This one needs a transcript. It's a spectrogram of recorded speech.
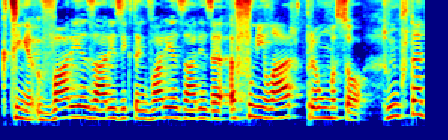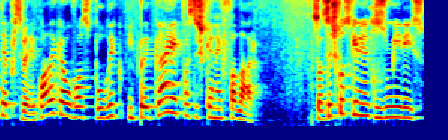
que tinha várias áreas e que tem várias áreas a afunilar para uma só. O importante é perceberem qual é que é o vosso público e para quem é que vocês querem falar. Se vocês conseguirem resumir isso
